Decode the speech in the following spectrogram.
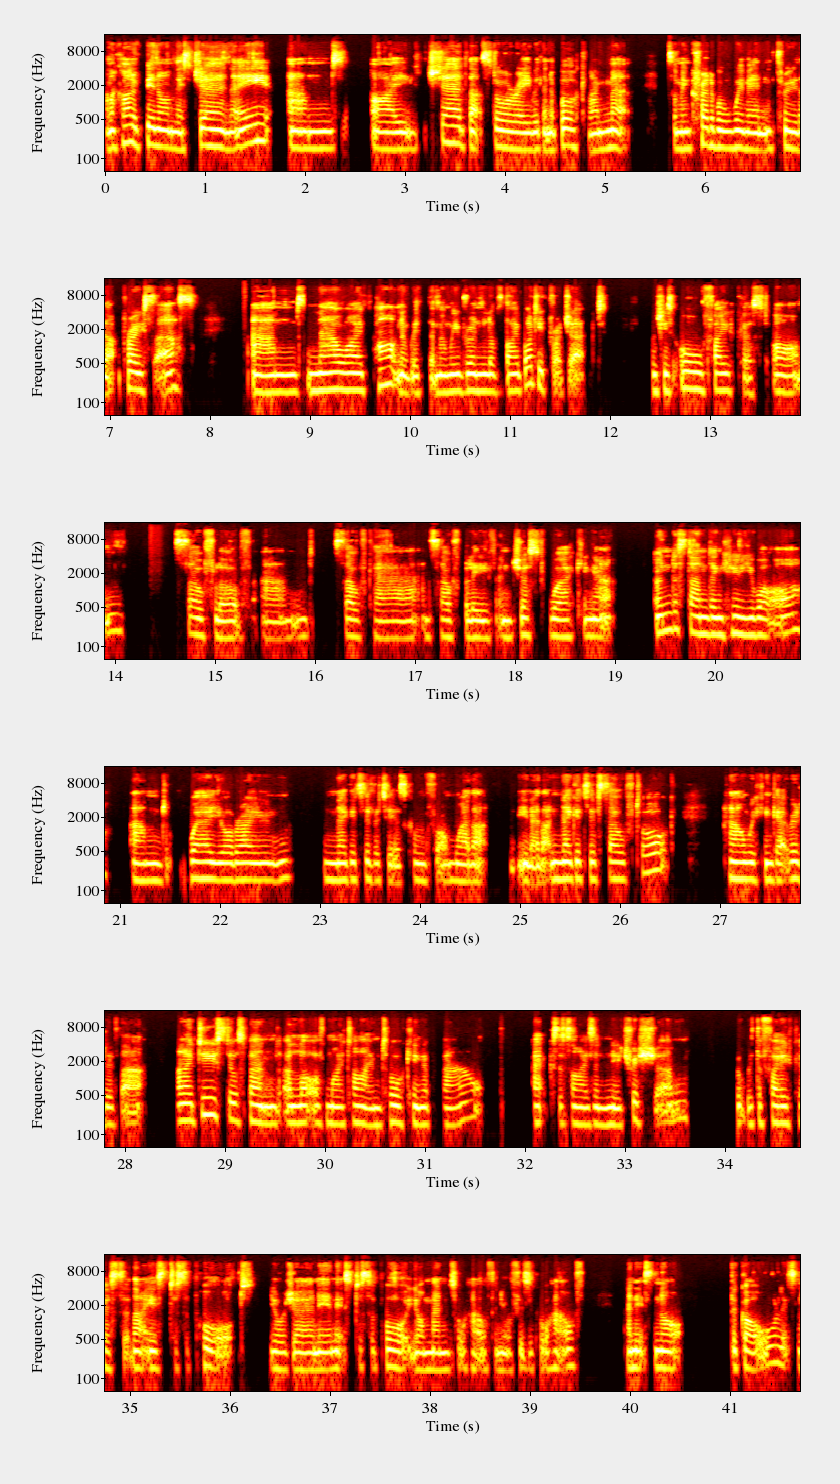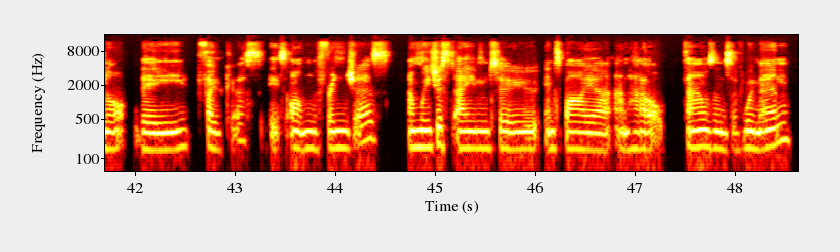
And I kind of been on this journey and I shared that story within a book and I met some incredible women through that process. And now I partner with them and we run Love Thy Body Project, which is all focused on self love and self care and self belief and just working at understanding who you are and where your own negativity has come from, where that, you know, that negative self talk, how we can get rid of that. And I do still spend a lot of my time talking about exercise and nutrition but with the focus that that is to support your journey and it's to support your mental health and your physical health. And it's not the goal, it's not the focus, it's on the fringes. And we just aim to inspire and help thousands of women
